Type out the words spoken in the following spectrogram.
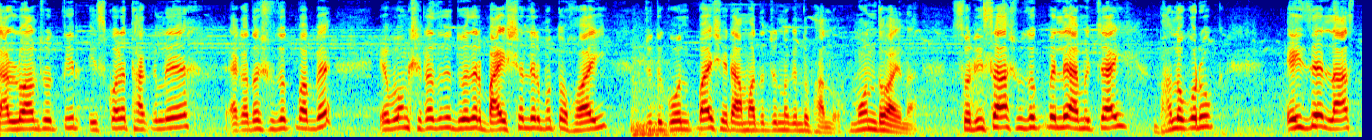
কার্লো আনচত্তির স্কোরে থাকলে একাদশ সুযোগ পাবে এবং সেটা যদি দু হাজার বাইশ সালের মতো হয়, যদি গোল পায়, সেটা আমাদের জন্য কিন্তু ভালো, মন্দ হয় না। সো রিসা সুযোগ পেলে আমি চাই ভালো করুক। এই যে লাস্ট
